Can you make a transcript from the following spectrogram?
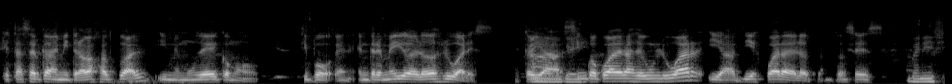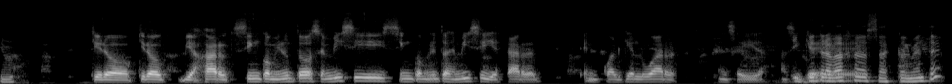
que está cerca de mi trabajo actual y me mudé como tipo en- entre medio de los dos lugares. Estoy Ah, a ok. cinco cuadras de un lugar y a 10 cuadras del otro. Entonces Buenísimo. Quiero, quiero viajar cinco minutos en bici, cinco minutos en bici y estar en cualquier lugar enseguida. Así ¿Y qué que, trabajas actualmente?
